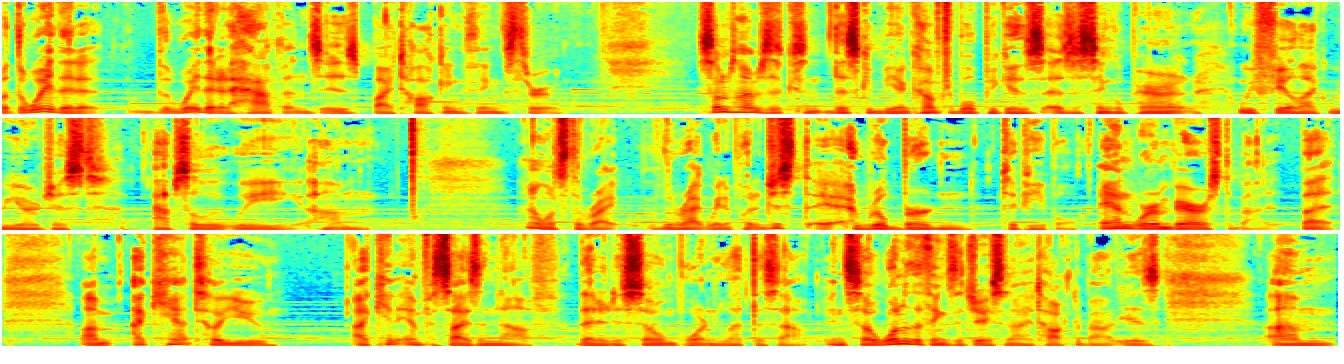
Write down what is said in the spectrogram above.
but the way that it the way that it happens is by talking things through. Sometimes this can, this can be uncomfortable because as a single parent, we feel like we are just absolutely um, know what's the right the right way to put it. Just a, a real burden to people, and we're embarrassed about it. But um, I can't tell you, I can't emphasize enough that it is so important to let this out. And so, one of the things that Jason and I talked about is um,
